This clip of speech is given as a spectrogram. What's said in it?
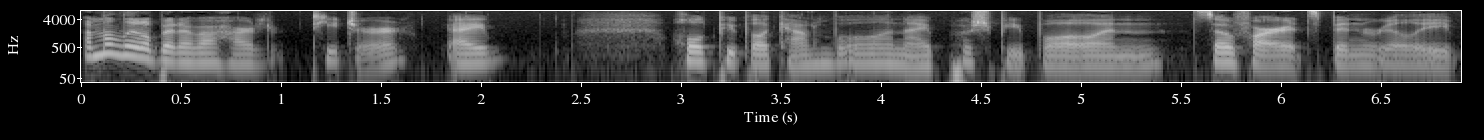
I'm a little bit of a hard teacher. I hold people accountable and I push people. And so far it's been really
